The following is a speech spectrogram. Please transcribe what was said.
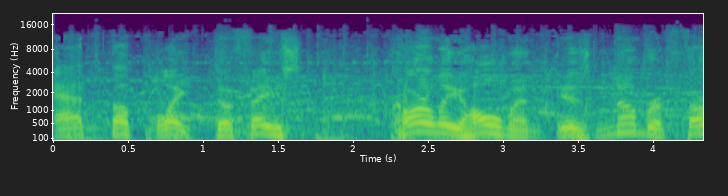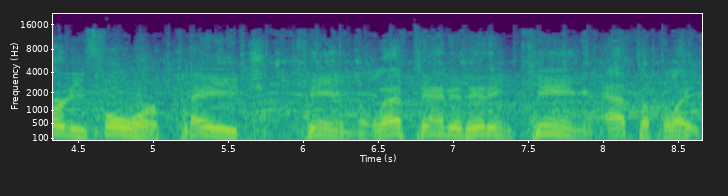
at the plate to face Carly Holman is number 34, Paige King. Left handed hitting King at the plate.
